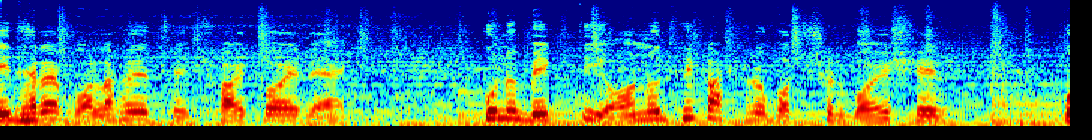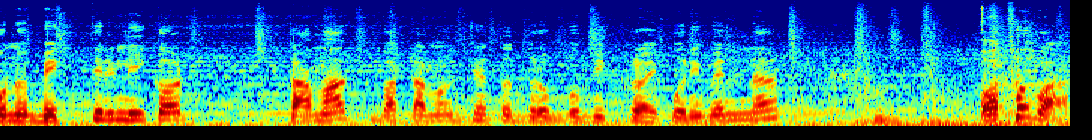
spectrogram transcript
এই ধারায় বলা হয়েছে ছয় কয়ের এক। কোনো ব্যক্তি অনধিক আঠারো বৎসর বয়সের কোনো ব্যক্তির নিকট তামাক বা তামাকজাত দ্রব্য বিক্রয় করিবেন না। অথবা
